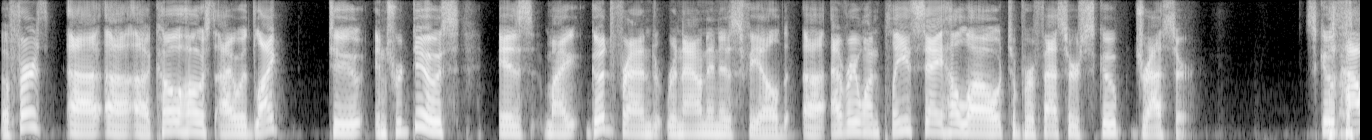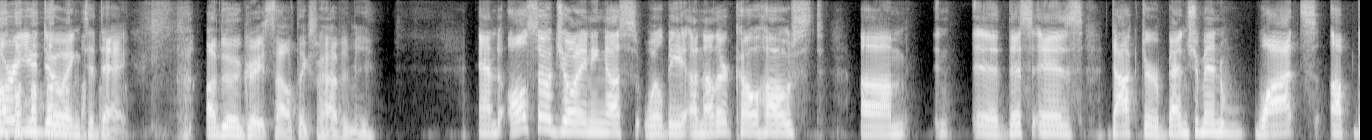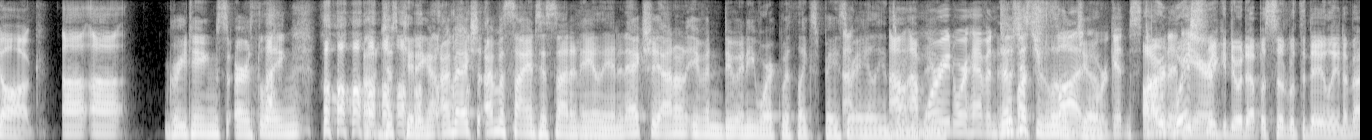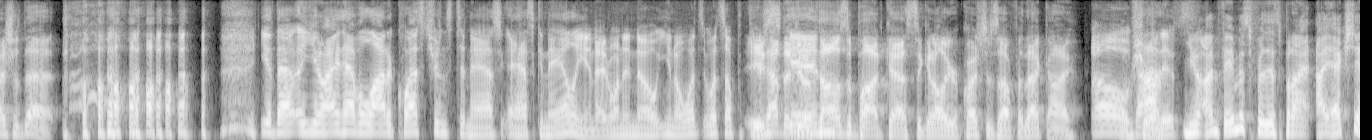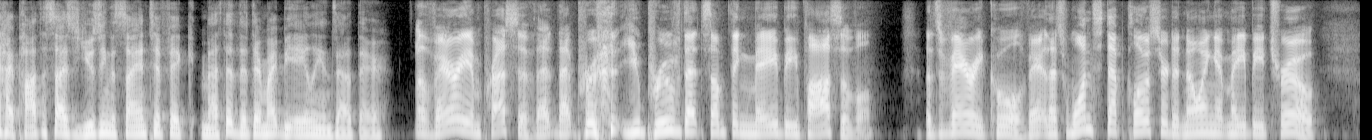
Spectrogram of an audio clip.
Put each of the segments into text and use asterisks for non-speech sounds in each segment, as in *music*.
The first uh, uh, uh, co host I would like to introduce is my good friend, renowned in his field. Uh, everyone, please say hello to Professor Scoop Dresser. Scoop, how are you doing *laughs* today? I'm doing great, Sal. Thanks for having me. And also joining us will be another co host. Um, uh, this is Dr. Benjamin Watts Updog. Uh, uh, Greetings, Earthling. *laughs* uh, just kidding. I'm actually I'm a scientist, not an alien, and actually I don't even do any work with like space or aliens. or I- I'm worried we're having too much just a little fun. joke. We're getting started I wish here. we could do an episode with the alien. Imagine that. *laughs* yeah, that you know, I'd have a lot of questions to ask ask an alien. I'd want to know, you know, what's what's up with You'd your have to do a thousand podcasts to get all your questions out for that guy. Oh I'm God, sure. it's You know, I'm famous for this, but I, I actually hypothesized using the scientific method that there might be aliens out there. A very impressive. That that *laughs* prove you prove that something may be possible. That's very cool. Very, that's one step closer to knowing it may be true.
